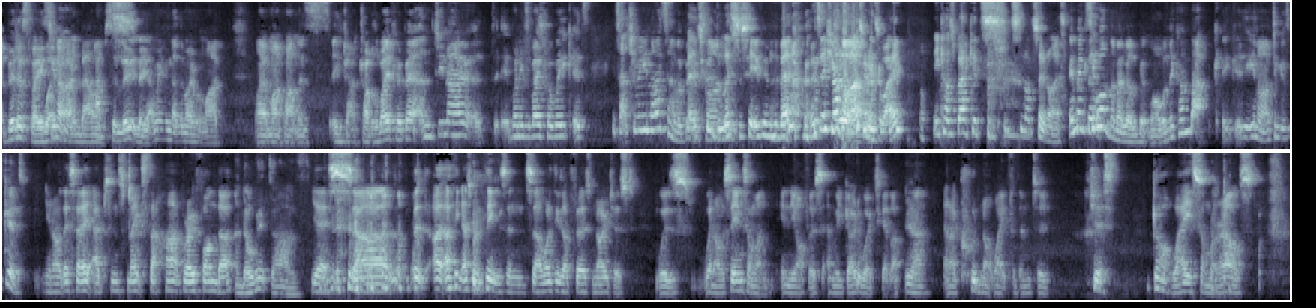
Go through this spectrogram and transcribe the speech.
a bit of space. you know, balance. absolutely. I mean, at the moment, my my, my partner's he travels away for a bit, and you know, when he's away for a week, it's it's actually really nice to have a bit. It's good. The less to see of him, the better. It's actually really nice when he's away. He comes back. It's it's not so nice. It makes But- you want them a little bit more when they come back. It- you know, I think it's good, You know they say: absence makes the heart grow fonder. and oh, it does. Yes, uh, but I, I think that's one of the things. And uh, one of the things I first noticed was when I was seeing someone in the office, and we'd go to work together, Yeah, and I could not wait for them to just go away somewhere else.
